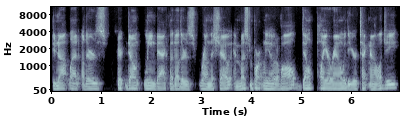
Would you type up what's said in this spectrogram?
Do not let others er, don't lean back, let others run the show. And most importantly of all, don't play around with your technology,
